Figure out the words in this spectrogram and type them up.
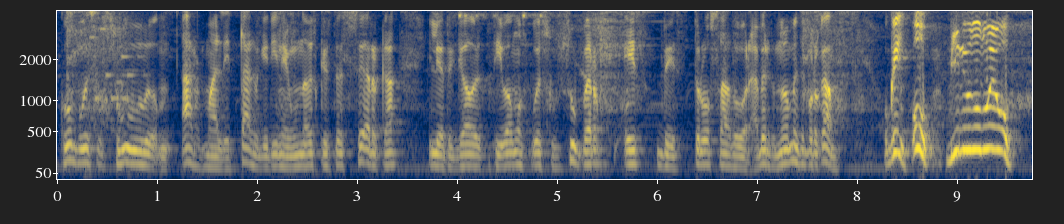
con pues su arma letal que tiene una vez que esté cerca y le activamos pues su super, es destrozadora. A ver, nuevamente por acá. Ok, oh, viene uno nuevo.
